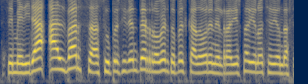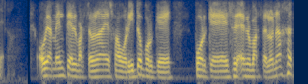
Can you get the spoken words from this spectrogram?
se medirá al Barça, su presidente Roberto Pescador en el Radio Estadio Noche de Onda Cero. Obviamente el Barcelona es favorito porque porque es, el Barcelona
